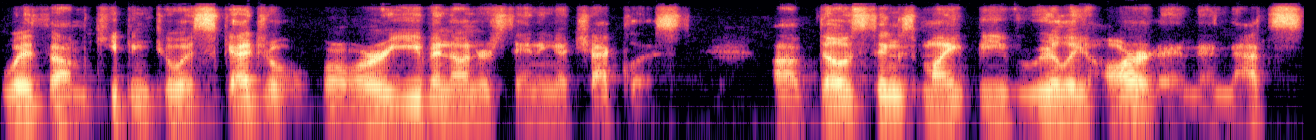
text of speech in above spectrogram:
with um, keeping to a schedule or, or even understanding a checklist, uh, those things might be really hard. And, and that's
